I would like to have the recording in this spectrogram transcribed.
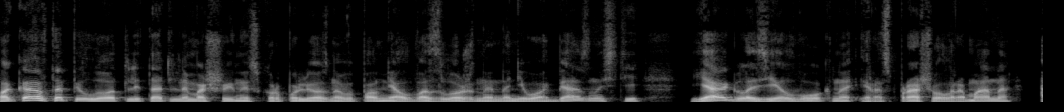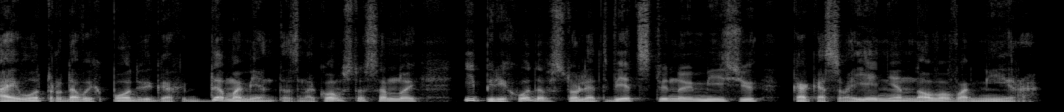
Пока автопилот летательной машины скрупулезно выполнял возложенные на него обязанности, я глазел в окна и расспрашивал Романа о его трудовых подвигах до момента знакомства со мной и перехода в столь ответственную миссию, как освоение нового мира.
